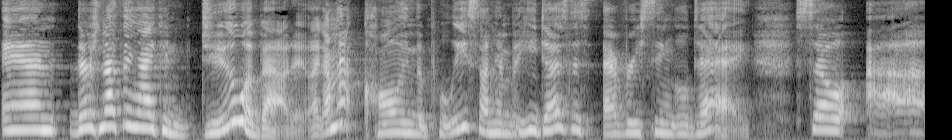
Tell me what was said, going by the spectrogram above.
And there's nothing I can do about it. Like I'm not calling the police on him, but he does this every single day. So uh,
